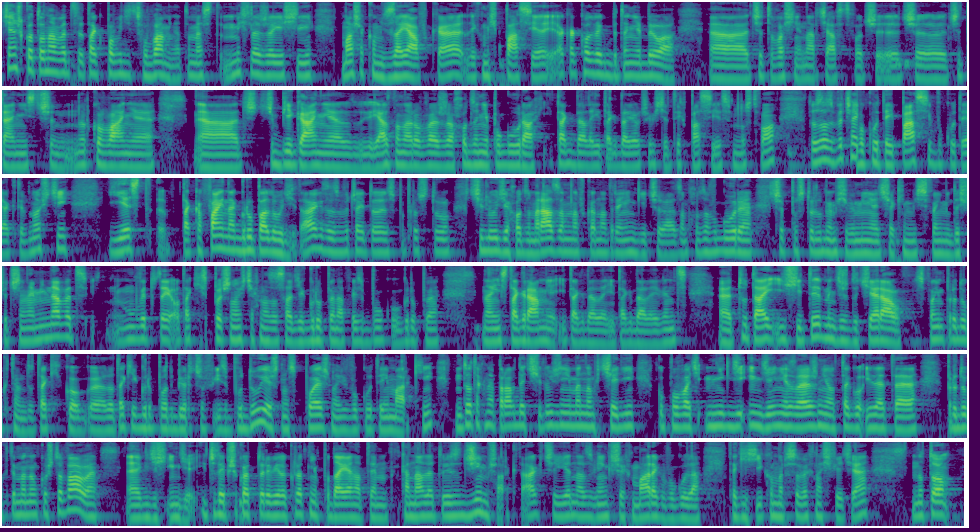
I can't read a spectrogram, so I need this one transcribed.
Ciężko to nawet tak powiedzieć słowami, natomiast myślę, że jeśli masz jakąś zajawkę, jakąś pasję, jakakolwiek by to nie była, e, czy to właśnie narciarstwo, czy, czy, czy tenis, czy nurkowanie, e, czy, czy, bieganie, jazda na rowerze, chodzenie po górach i tak dalej, i tak dalej, oczywiście tych pasji jest mnóstwo, to zazwyczaj wokół tej pasji, wokół tej aktywności jest taka fajna grupa ludzi, tak? Zazwyczaj to jest po prostu ci ludzie chodzą razem na przykład na treningi, czy razem chodzą w górę, czy po prostu lubią się wymieniać jakimiś swoimi doświadczeniami, nawet mówię tutaj o takich społecznościach na zasadzie grupy na Facebooku, grupy na Instagramie i tak dalej, i tak dalej. Więc e, tutaj, jeśli ty będziesz docierał swoim produktem do, takiego, e, do takiej grupy odbiorców i zbudujesz tą społeczność wokół tej marki, no to tak naprawdę ci ludzie nie będą chcieli kupować nigdzie indziej, niezależnie od tego, ile te produkty będą kosztowały e, gdzieś indziej. I tutaj przykład, który wielokrotnie podaję na tym kanale, to jest Gymshark, tak? czyli jedna z większych marek w ogóle takich e-commerce'owych na świecie. No to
